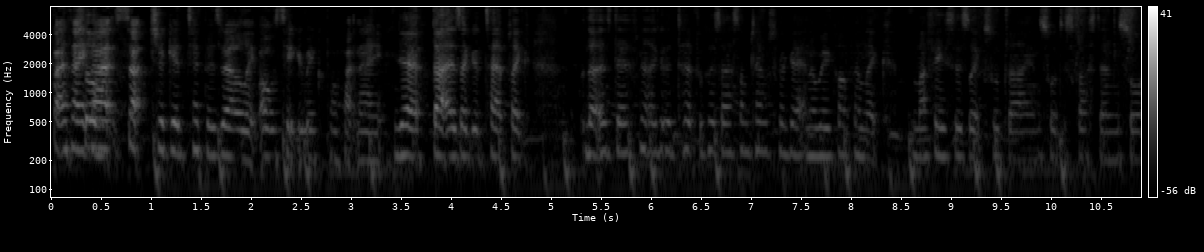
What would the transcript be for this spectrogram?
But I think So- that's such a good tip as well, like always take your makeup off at night. yeah that is a good tip like that is definitely a good tip because I sometimes forget and I wake up and like my face is like so dry and so disgusting so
